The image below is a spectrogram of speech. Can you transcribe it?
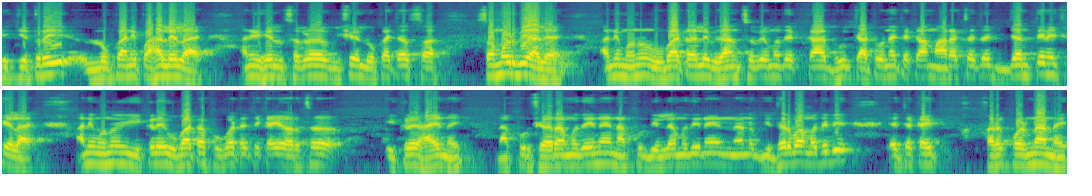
हे चित्रही लोकांनी पाहिलेलं आहे. आणि हे सगळं विषय लोकांच्या स समोर बी आले आहे. आणि म्हणून उभाटाले विधानसभेमध्ये का धूल चाटवण्याचे काम महाराष्ट्राच्या जनतेनेच केलं आहे. आणि म्हणून इकडे उभाटा फुबाटाचे काही अर्थ इकडे आहे नाही. नागपूर शहरामध्ये नाही नागपूर जिल्ह्यामध्ये नाही आणि विदर्भामध्ये बी याचा काही फरक पडणार नाही.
